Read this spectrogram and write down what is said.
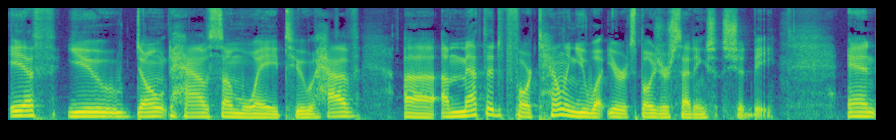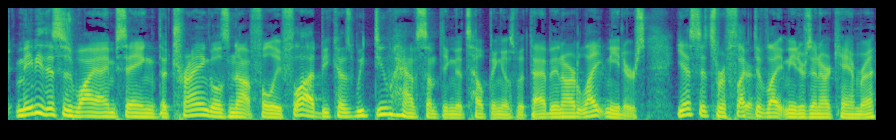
if you you don't have some way to have uh, a method for telling you what your exposure settings should be. And maybe this is why I'm saying the triangle is not fully flawed because we do have something that's helping us with that in our light meters. Yes, it's reflective sure. light meters in our camera.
